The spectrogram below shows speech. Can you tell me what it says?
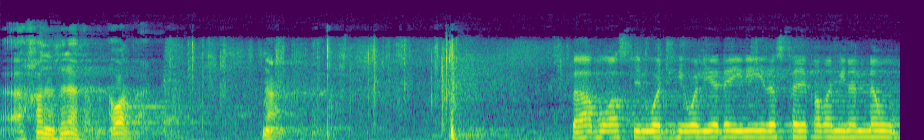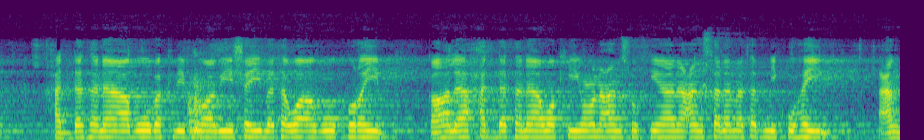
أخذنا ثلاثة أو أربعة. نعم. باب أصل الوجه واليدين إذا استيقظ من النوم. حدثنا أبو بكر بن أبي شيبة وأبو كريب قال حدثنا وكيع عن سفيان عن سلمة بن كهيل عن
